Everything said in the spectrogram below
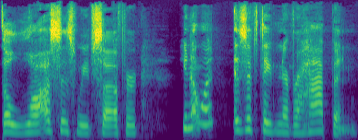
the losses we've suffered. You know what? As if they've never happened.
